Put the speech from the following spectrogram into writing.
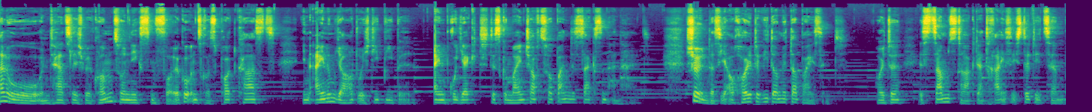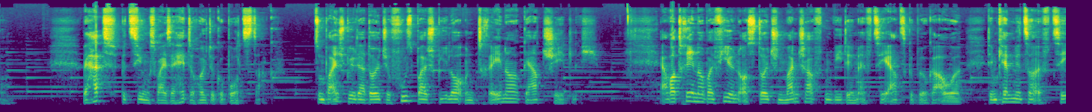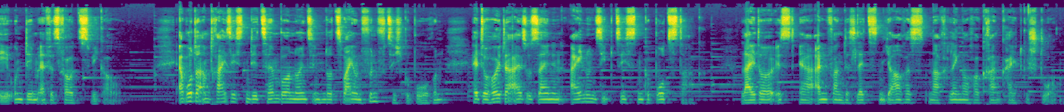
Hallo und herzlich willkommen zur nächsten Folge unseres Podcasts In einem Jahr durch die Bibel, ein Projekt des Gemeinschaftsverbandes Sachsen-Anhalt. Schön, dass Sie auch heute wieder mit dabei sind. Heute ist Samstag, der 30. Dezember. Wer hat bzw. hätte heute Geburtstag? Zum Beispiel der deutsche Fußballspieler und Trainer Gerd Schädlich. Er war Trainer bei vielen ostdeutschen Mannschaften wie dem FC Erzgebirge Aue, dem Chemnitzer FC und dem FSV Zwickau. Er wurde am 30. Dezember 1952 geboren, hätte heute also seinen 71. Geburtstag. Leider ist er Anfang des letzten Jahres nach längerer Krankheit gestorben.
